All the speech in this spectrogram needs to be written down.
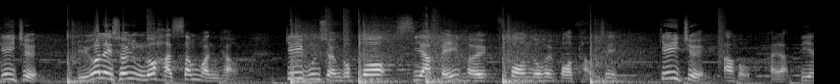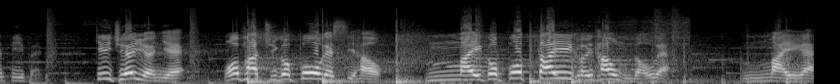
記住，如果你想用到核心運球，基本上個波試下俾佢放到去膊頭先。記住，阿豪係啦，D 一 defense。記住一樣嘢。我拍住個波嘅時候，唔係個波低佢偷唔到嘅，唔係嘅。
